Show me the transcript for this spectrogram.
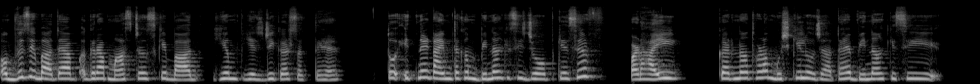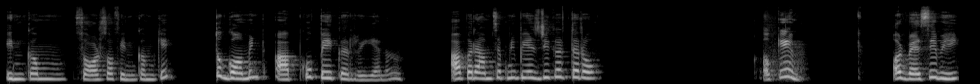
ऑब्वियस बात है, आप, अगर आप मास्टर्स के बाद ही हम पीएचडी कर सकते हैं तो इतने टाइम तक हम बिना किसी जॉब के सिर्फ़ पढ़ाई करना थोड़ा मुश्किल हो जाता है, बिना किसी इनकम सोर्स ऑफ़ इनकम के तो गवर्नमेंट आपको पे कर रही है ना। आप आराम से अपनी पीएचडी करते रहो। ओके और वैसे भी,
